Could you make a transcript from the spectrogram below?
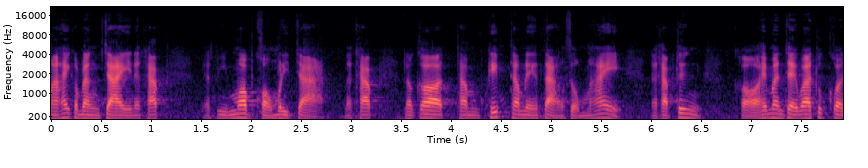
มาให้กำลังใจนะครับ มีมอบของบริจาคนะครับ แล้วก็ทำคลิปทำอะไรต่างๆส่งมาให้นะครับ ซึ่งขอให้มั่นใจว่าทุกคน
